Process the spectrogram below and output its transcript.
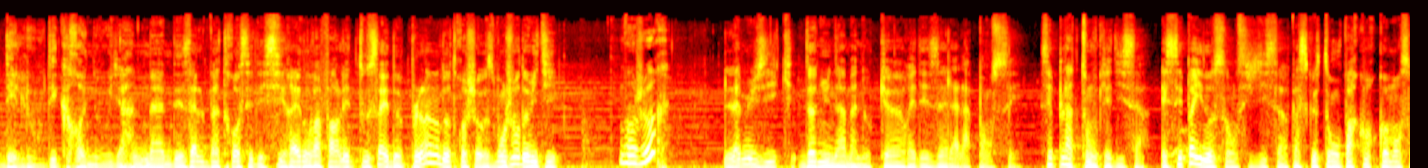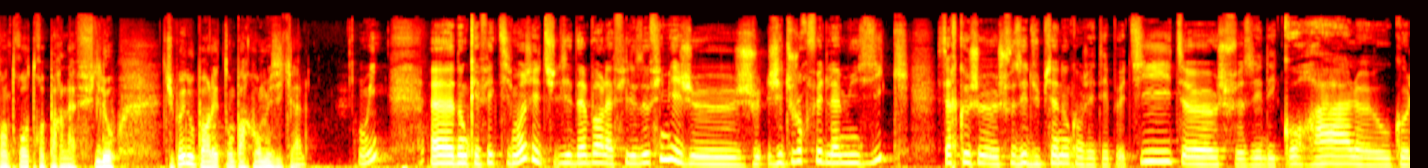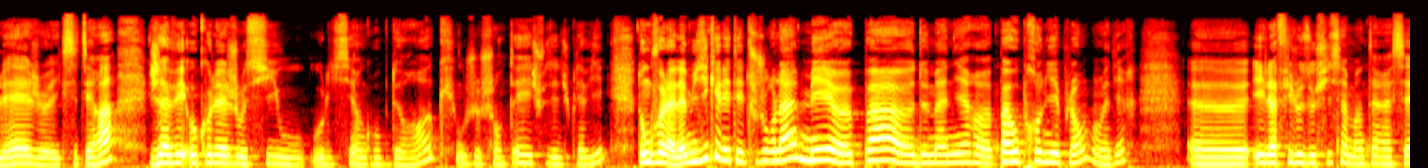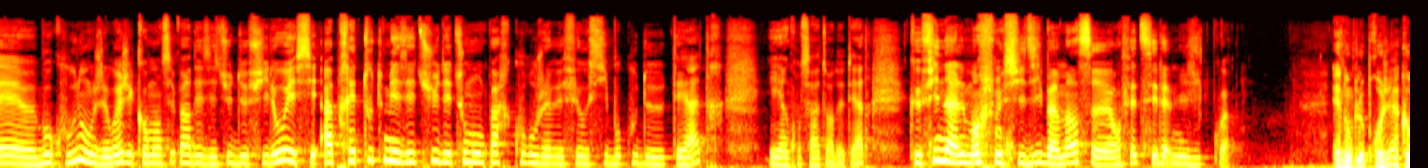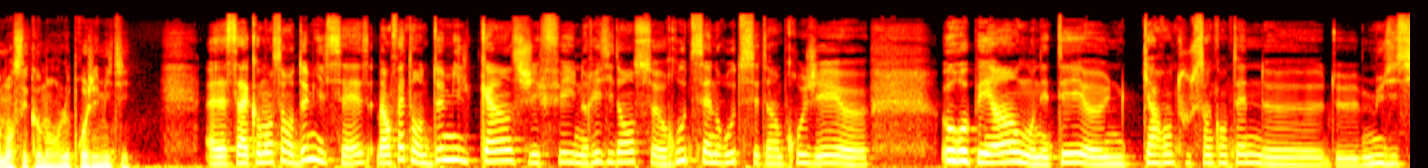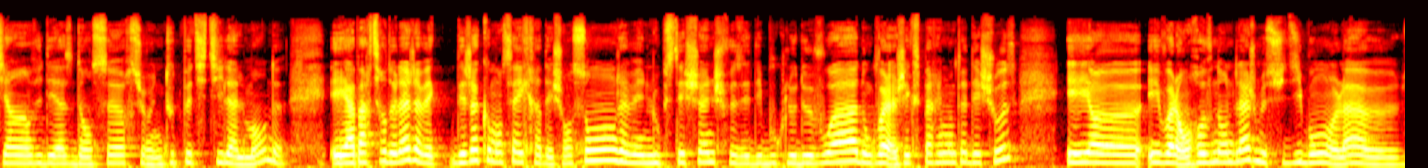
des loups, des grenouilles, un âne, des albatros et des sirènes. On va parler de tout ça et de plein d'autres choses. Bonjour Domiti. Bonjour. La musique donne une âme à nos cœurs et des ailes à la pensée. C'est Platon qui a dit ça. Et c'est pas innocent si je dis ça, parce que ton parcours commence entre autres par la philo. Tu peux nous parler de ton parcours musical? Oui. Euh, donc effectivement, j'ai étudié d'abord la philosophie, mais je, j'ai toujours fait de la musique. C'est-à-dire que je, je faisais du piano quand j'étais petite, euh, je faisais des chorales euh, au collège, euh, etc. J'avais au collège aussi ou au lycée un groupe de rock où je chantais et je faisais du clavier. Donc voilà, la musique, elle était toujours là, mais euh, pas de manière, pas au premier plan, on va dire. Euh, et la philosophie, ça m'intéressait euh, beaucoup. Donc j'ai ouais, j'ai commencé par des études de philo et c'est après toutes mes études et tout mon parcours où j'avais fait aussi beaucoup de théâtre et un conservatoire de théâtre que finalement je me suis dit bah mince, euh, en fait c'est la musique quoi. Et donc le projet a commencé comment, le projet Euh, ça a commencé en 2016. Bah, en fait, en 2015, j'ai fait une résidence Roots and Roots. C'était un projet euh, européen où on était euh, une quarante ou cinquantaine de, musiciens, vidéastes, danseurs sur une toute petite île allemande. Et à partir de là, j'avais déjà commencé à écrire des chansons. J'avais une loop station, je faisais des boucles de voix. Donc voilà, j'expérimentais des choses. Et, euh, et voilà, en revenant de là, je me suis dit, bon, là, euh,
